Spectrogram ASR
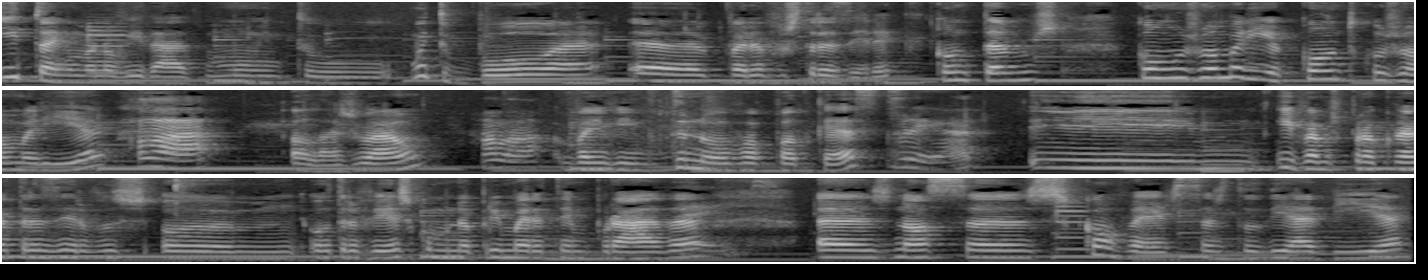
e tenho uma novidade muito, muito boa uh, para vos trazer. É que contamos com o João Maria. Conto com o João Maria. Olá. Olá, João. Olá. Bem-vindo de novo ao podcast. Obrigado. E, e vamos procurar trazer-vos um, outra vez, como na primeira temporada. É as nossas conversas do dia a dia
